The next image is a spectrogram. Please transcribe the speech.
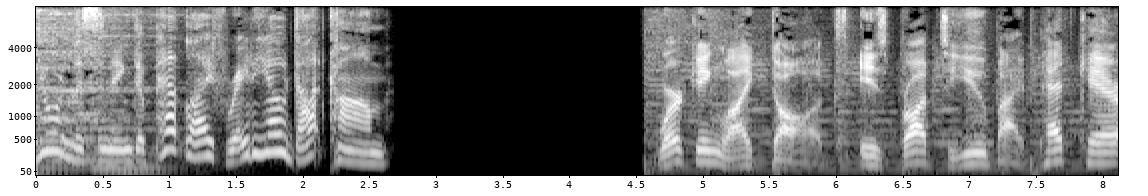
You're listening to PetLifeRadio.com. Working Like Dogs is brought to you by PetCare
